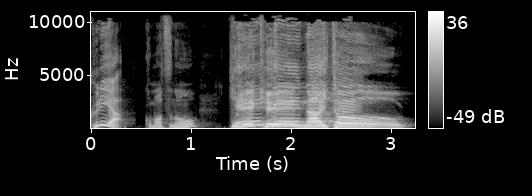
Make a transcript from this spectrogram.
クリア。小松の KK ナイト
